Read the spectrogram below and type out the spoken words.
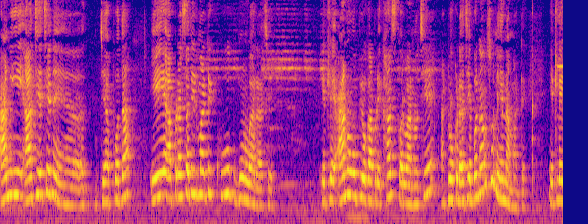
આની, આ જે છે ને જે આ ફોદા, એ આપણા શરીર માટે ખૂબ ગુણવાળા છે. એટલે આનો ઉપયોગ આપણે ખાસ કરવાનો છે. આ ઢોકળા જે બનાવશું ને એના માટે. એટલે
